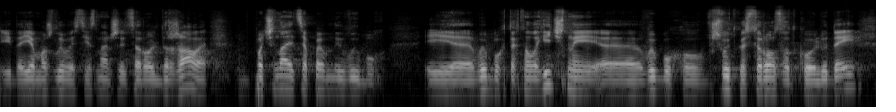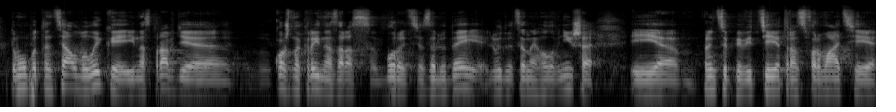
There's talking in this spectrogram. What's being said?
і дає можливість і зменшується роль держави, починається певний вибух. І е, вибух технологічний, е, вибух в швидкості розвитку людей. Тому потенціал великий, і насправді е, кожна країна зараз бореться за людей. Люди це найголовніше. І в принципі від цієї трансформації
